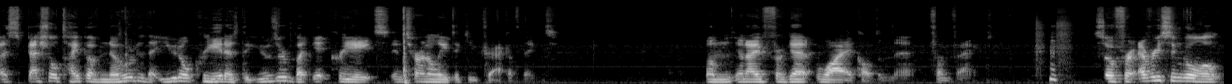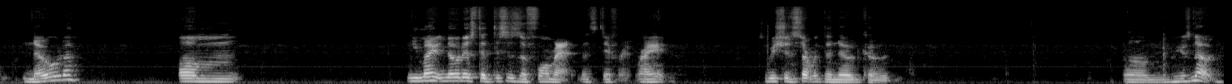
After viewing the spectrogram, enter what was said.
a special type of node that you don't create as the user, but it creates internally to keep track of things. Um, and I forget why I called them that. Fun fact. so for every single node, um, you might notice that this is a format that's different, right? So we should start with the node code. Um, here's node.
